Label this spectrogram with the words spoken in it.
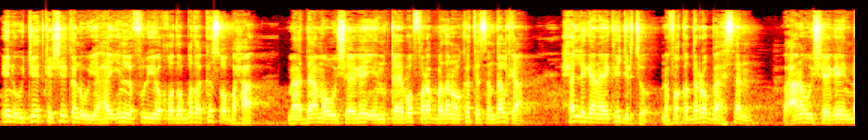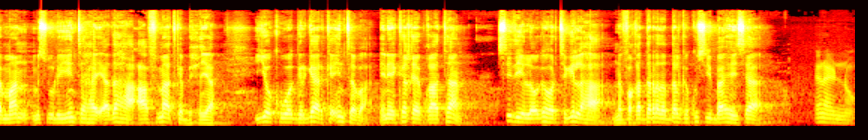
in ujeedka shirkan uu yahay in la fuliyo qodobada ka soo baxa maadaama uu sheegay in qeybo fara badan oo ka tirsan dalka xilligan ay ka jirto nafaqadarro baahsan waxaana uu sheegay in dhammaan mas'uuliyiinta hay'adaha caafimaadka bixiya iyo kuwa gargaarka intaba inay ka qayb qaataan sidii looga hortegi lahaa nafaqadarrada dalka ku sii baahaysa. Inaynu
